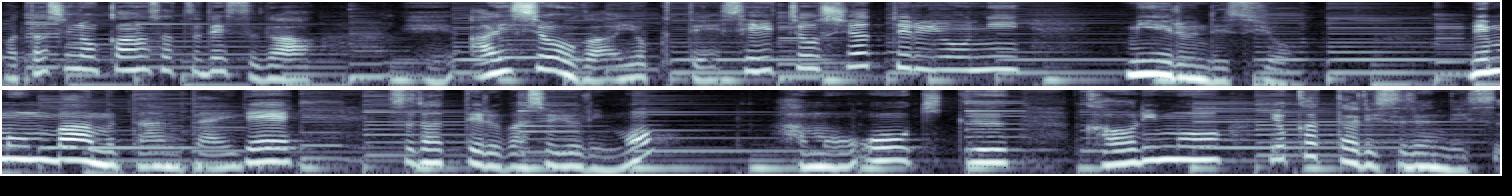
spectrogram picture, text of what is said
私の観察ですが、えー相性が良くて成長し合ってるように見えるんですよ。レモンバーム単体で育ってる場所よりも葉も大きく香りも良かったりするんです。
